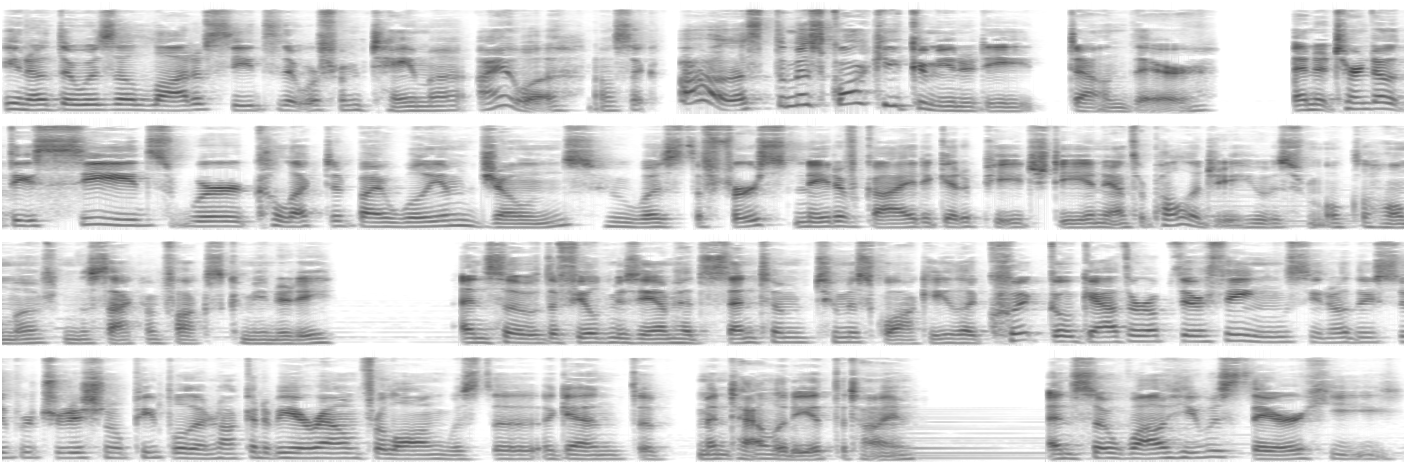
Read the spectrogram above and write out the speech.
you know there was a lot of seeds that were from tama iowa and i was like oh that's the meskwaki community down there and it turned out these seeds were collected by William Jones, who was the first native guy to get a PhD in anthropology. He was from Oklahoma, from the Sac and Fox community. And so the Field Museum had sent him to Meskwaki, like, quick, go gather up their things. You know, these super traditional people, they're not going to be around for long, was the, again, the mentality at the time. And so while he was there, he you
